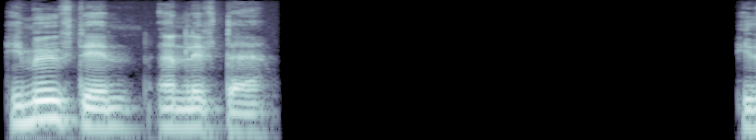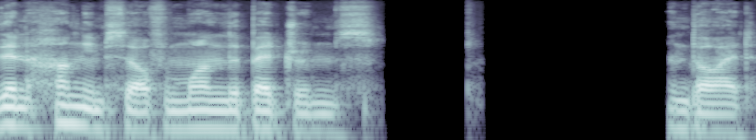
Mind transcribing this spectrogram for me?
He moved in and lived there. He then hung himself in one of the bedrooms and died.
